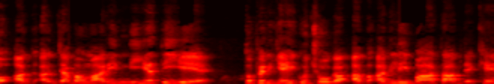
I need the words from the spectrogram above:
अग, अग, जब हमारी नीयत ही ये है तो फिर यही कुछ होगा। अब अगली बात आप देखें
